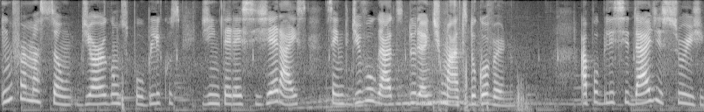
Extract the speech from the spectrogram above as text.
informação de órgãos públicos de interesses gerais sendo divulgados durante um ato do governo. A publicidade surge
